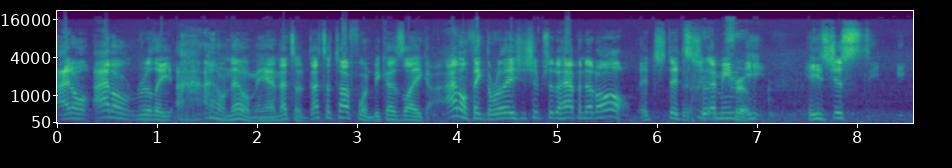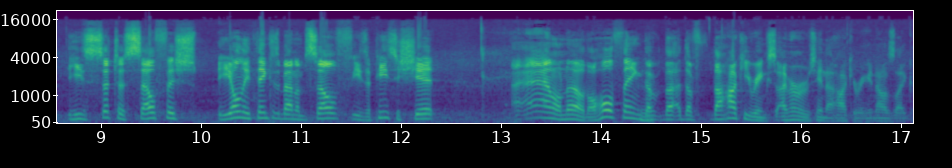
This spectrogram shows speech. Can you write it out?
I don't I don't really I don't know, man. That's a that's a tough one because like I don't think the relationship should have happened at all. It's it's I mean he he's just he's such a selfish. He only thinks about himself. He's a piece of shit. I, I don't know the whole thing. The, hmm. the the the hockey rinks. I remember seeing that hockey rink and I was like,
